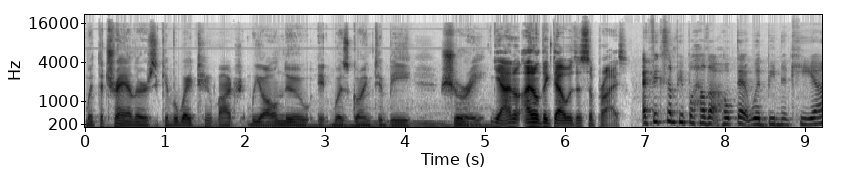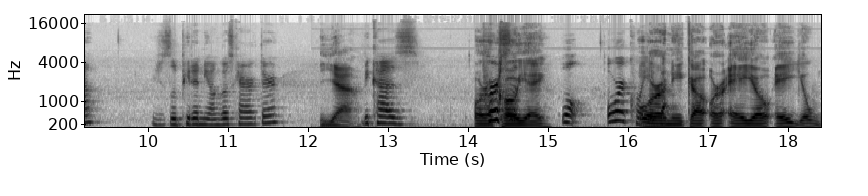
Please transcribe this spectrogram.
with the trailers, give away too much. We all knew it was going to be Shuri. yeah, I don't I don't think that was a surprise. I think some people held out hope that it would be Nakia, which is Lupita Nyong'o's character, Yeah. because Or Person- Okoye, well, or or Anika, or Ayo. Ayo.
